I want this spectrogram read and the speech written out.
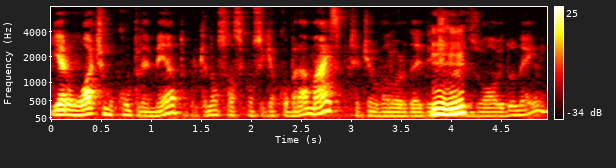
e era um ótimo complemento, porque não só se conseguia cobrar mais, porque você tinha o valor da identidade Uhum. visual e do naming,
